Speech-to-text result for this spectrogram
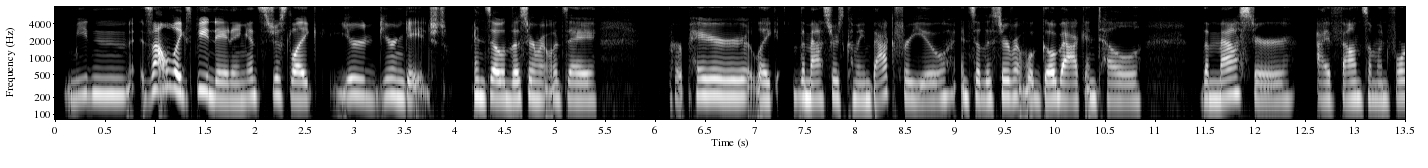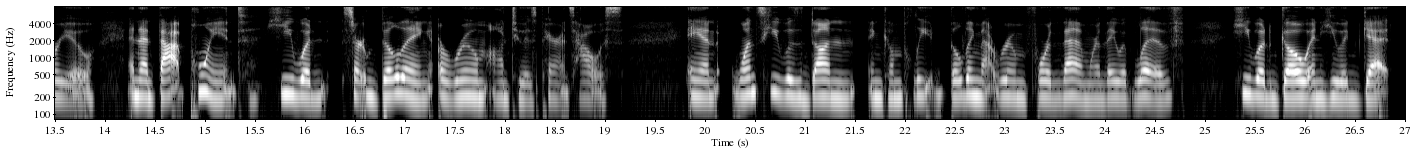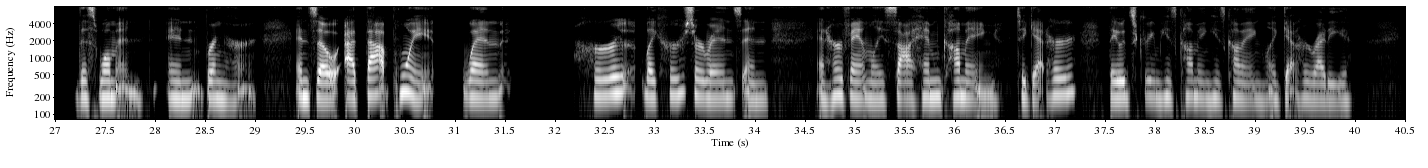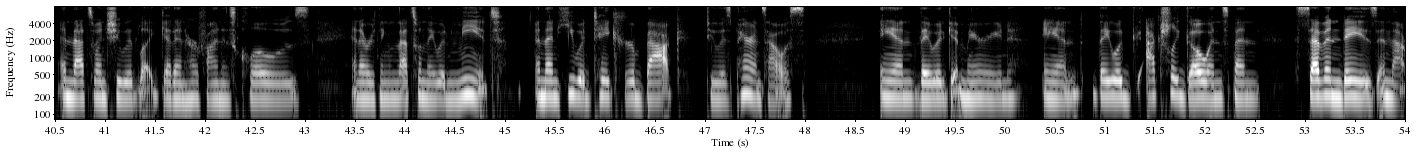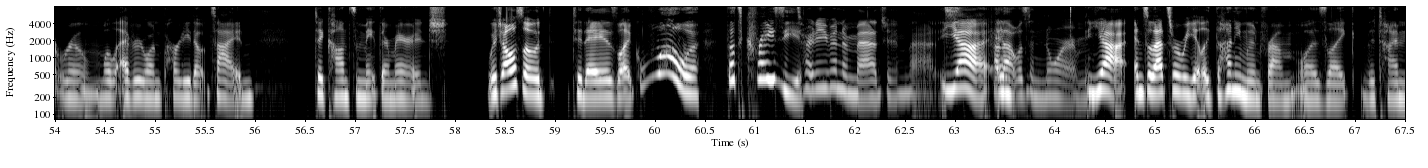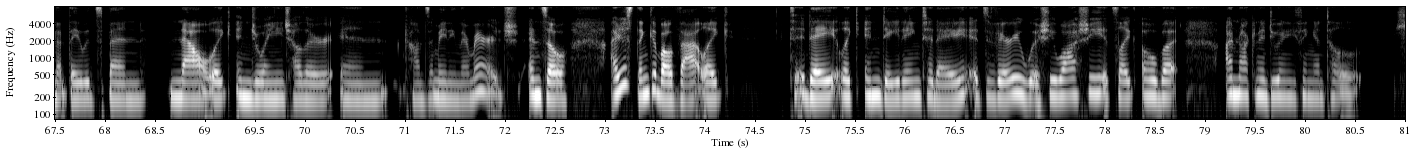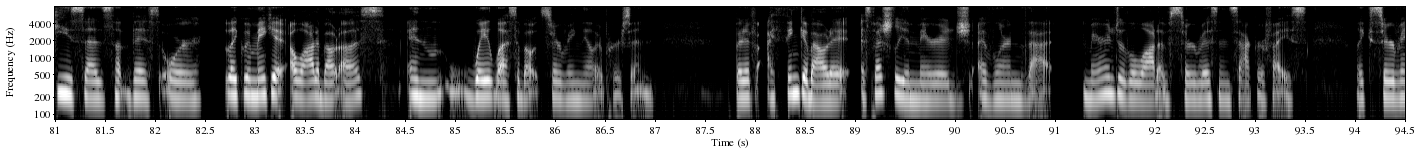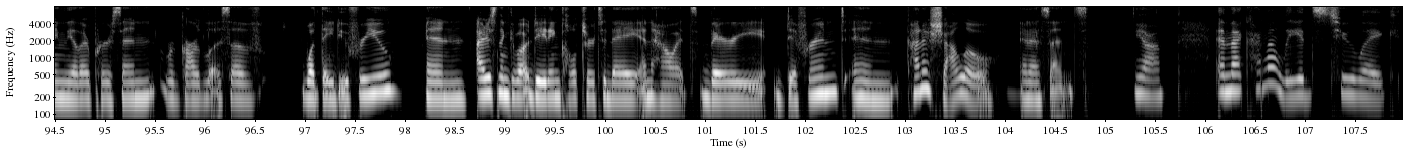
meeting. It's not like speed dating. It's just like you're you're engaged. And so the servant would say, prepare like the master's coming back for you. And so the servant would go back and tell the master, I've found someone for you. And at that point, he would start building a room onto his parents' house. And once he was done and complete building that room for them where they would live, he would go and he would get this woman and bring her. And so at that point, when her like her servants and and her family saw him coming to get her, they would scream, He's coming, he's coming, like get her ready. And that's when she would like get in her finest clothes and everything. That's when they would meet. And then he would take her back to his parents' house and they would get married and they would actually go and spend seven days in that room while everyone partied outside to consummate their marriage which also today is like, whoa, that's crazy. It's hard to even imagine that. Yeah, How and- that was a norm. Yeah. And so that's where we get like the honeymoon from was like the time that they would spend now like enjoying each other and consummating their marriage. And so I just think about that like today, like in dating today, it's very wishy washy. It's like, oh, but I'm not going to do anything until he says this, or like we make it a lot about us and way less about serving the other person. But if I think about it, especially in marriage, I've learned that marriage is a lot of service and sacrifice like serving the other person regardless of what they do for you. And I just think about dating culture today and how it's very different and kind of shallow in a sense. Yeah. And that kind of leads to like,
